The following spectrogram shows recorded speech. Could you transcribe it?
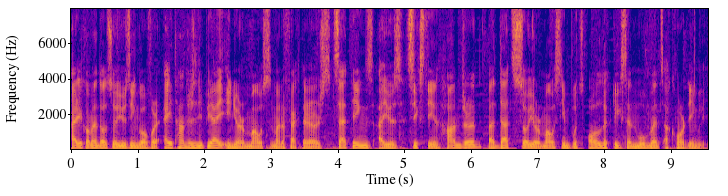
I recommend also using over 800 DPI in your mouse manufacturer's settings. I use 1600, but that's so your mouse inputs all the clicks and movements accordingly.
